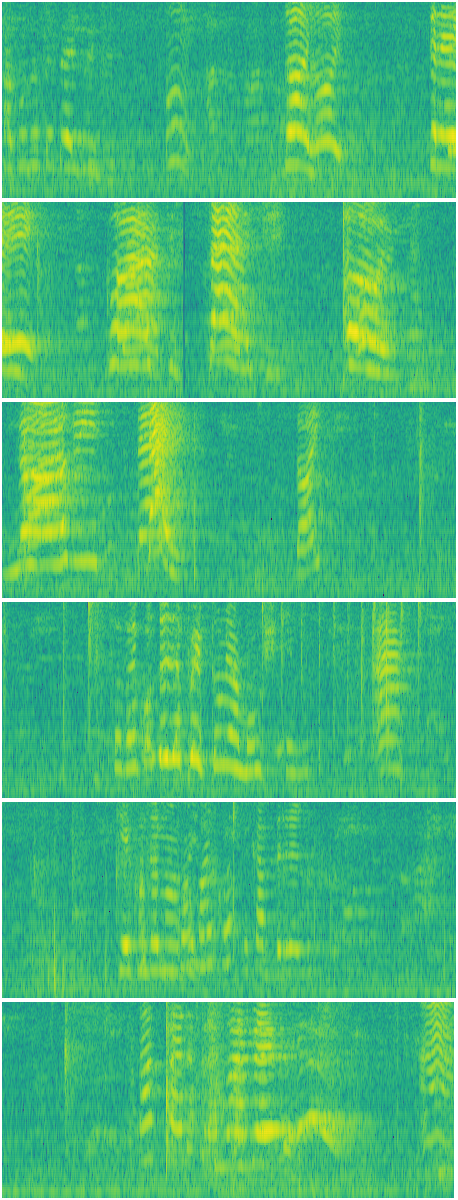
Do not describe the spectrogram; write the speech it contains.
A conta até 10 vezes. Um, Dois, dois, três, três, quatro, sete, oito, nove, dez. dois. Só dói quando ele apertou minha mão cheia. Ah, Porque quando eu não aperto... fica branco. para a próxima pergunta. Ah,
